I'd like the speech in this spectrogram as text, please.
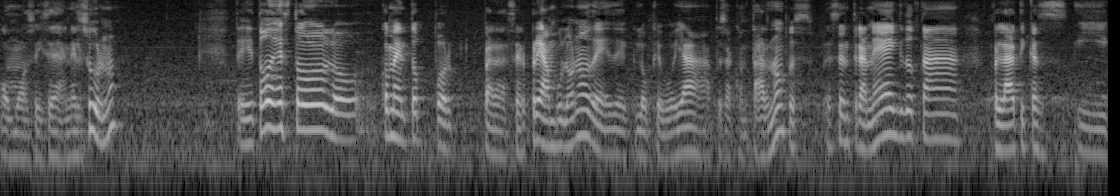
como se da en el sur, ¿no? De todo esto lo comento por, para hacer preámbulo, ¿no? De, lo que voy a, pues, a contar, ¿no? Pues es entre anécdota, pláticas y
